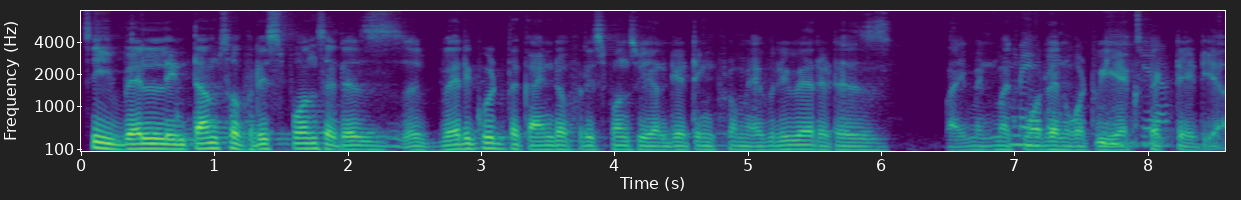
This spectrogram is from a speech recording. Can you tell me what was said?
See, well, in terms of response, it is uh, very good. The kind of response we are getting from everywhere, it is, I mean, much more than what we expected. Yeah.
